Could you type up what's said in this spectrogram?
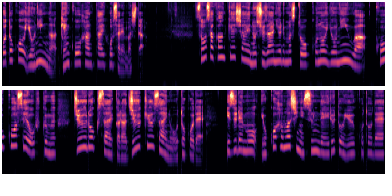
男4人が現行犯逮捕されました。捜査関係者への取材によりますとこの4人は高校生を含む16歳から19歳の男でいずれも横浜市に住んでいるということで、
